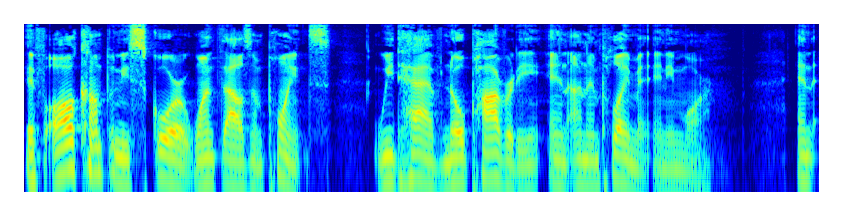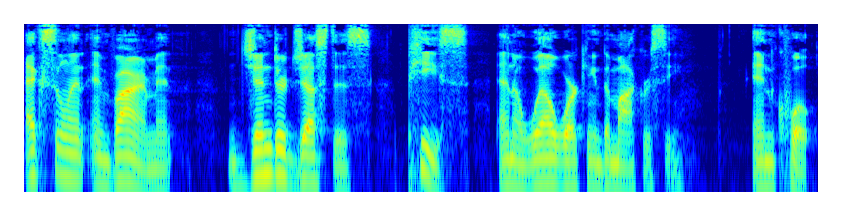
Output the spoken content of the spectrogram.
If all companies scored 1,000 points, we'd have no poverty and unemployment anymore, an excellent environment, gender justice, peace, and a well working democracy. End quote.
